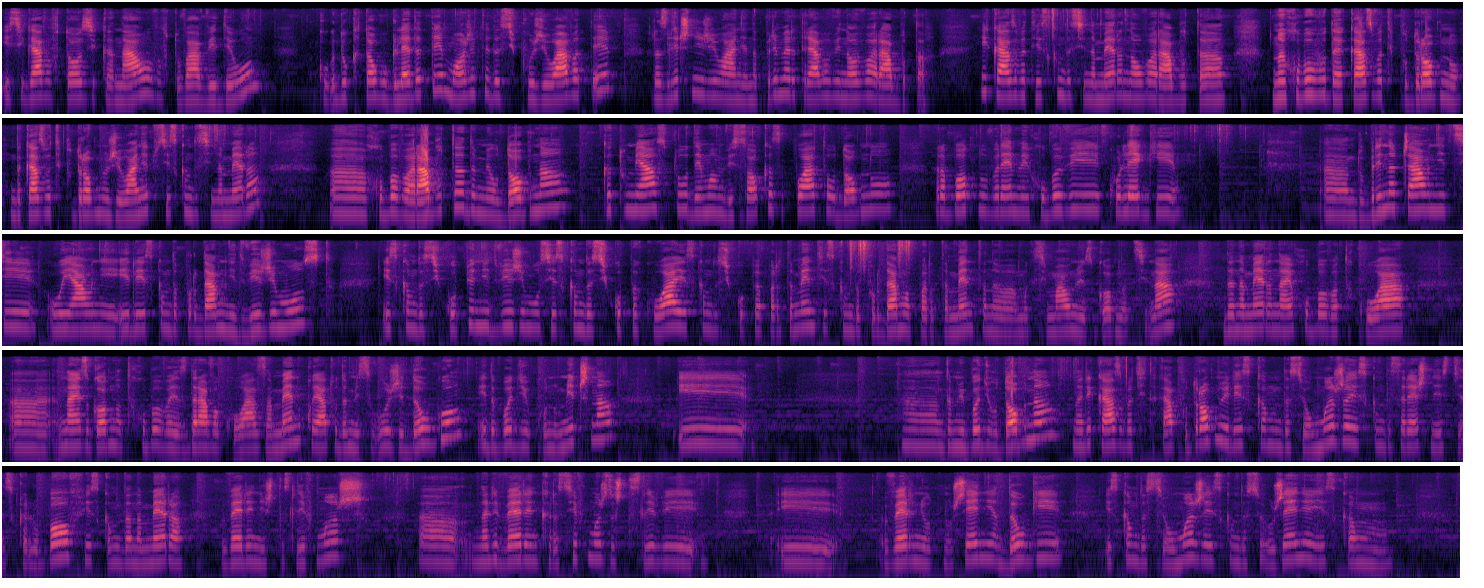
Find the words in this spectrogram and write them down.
И сега в този канал, в това видео, докато го гледате, можете да си пожелавате различни желания. Например, трябва ви нова работа и казвате, искам да си намеря нова работа, но е хубаво да я казвате подробно, да казвате подробно желанието си, искам да си намеря а, хубава работа, да ми е удобна като място, да имам висока заплата, удобно работно време, хубави колеги, добри началници, лоялни или искам да продам недвижимост, искам да си купя недвижимост, искам да си купя кола, искам да си купя апартамент, искам да продам апартамента на максимално изгодна цена, да намеря най-хубавата кола, най-изгодната хубава и здрава кола за мен, която да ми служи дълго и да бъде економична и да ми бъде удобна, нали, казвате така подробно, или искам да се омъжа, искам да срещна истинска любов, искам да намеря верен и щастлив мъж, а, нали, верен, красив мъж, за щастливи и верни отношения, дълги. Искам да се омъжа, искам да се оженя, искам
